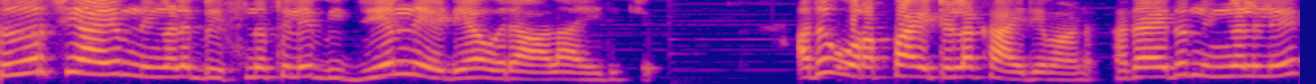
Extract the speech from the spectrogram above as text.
തീർച്ചയായും നിങ്ങൾ ബിസിനസ്സിൽ വിജയം നേടിയ ഒരാളായിരിക്കും. അത് ഉറപ്പായിട്ടുള്ള കാര്യമാണ്. അതായത് നിങ്ങളിൽ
